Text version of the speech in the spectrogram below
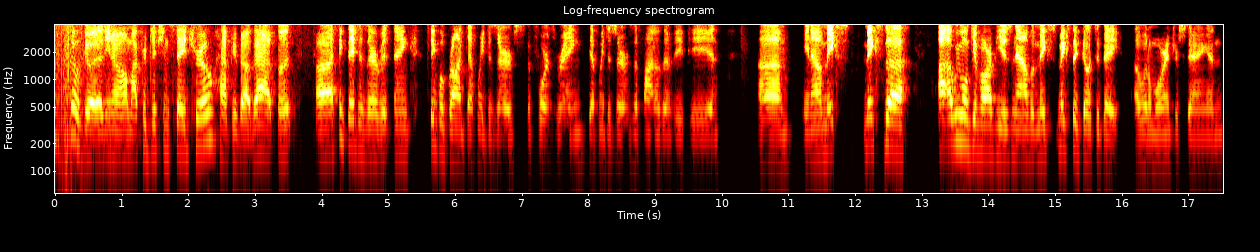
feel good. You know, my prediction stayed true. Happy about that. But uh, I think they deserve it. Think think LeBron definitely deserves the fourth ring. Definitely deserves the Finals MVP. And um, you know, makes makes the uh, we won't give our views now, but makes makes the goat debate a little more interesting. And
